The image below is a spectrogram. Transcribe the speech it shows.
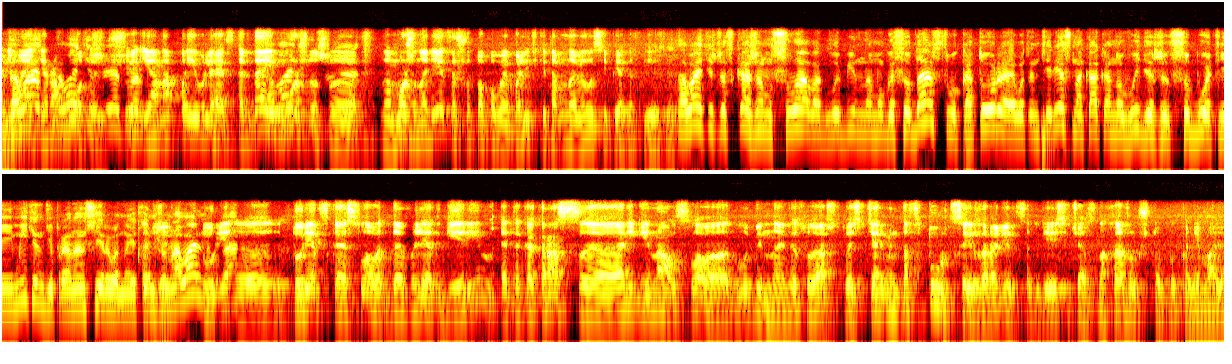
понимаете, давай, работающая, Эдвард, и она появляется. Тогда и можно, же, можно надеяться, что топовые политики там на велосипедах ездят. Давайте же скажем слава глубинному государству, которое, вот интересно, как оно выдержит субботние митинги, проанонсированные Кстати, тем же Навальным. Туре, да? э, турецкое слово «девлет герин» – это как раз э, оригинал слова «глубинное государство». То есть термин-то в Турции зародился, где я сейчас нахожусь, чтобы вы понимали.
